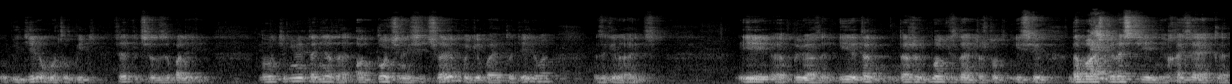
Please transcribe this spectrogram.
Убить дерево может убить человека, человек заболеет. Но тем не менее, это не знаю. А точно, если человек погибает, то дерево загинается и э. И это даже многие знают, то, что если домашнее растение, хозяйка,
